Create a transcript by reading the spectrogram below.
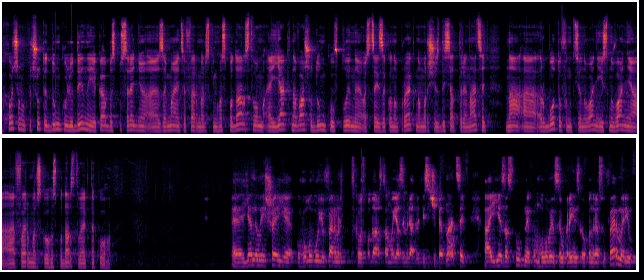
хочемо почути думку людини, яка безпосередньо займається фермерським господарством. Як на вашу думку вплине ось цей законопроект номер 6013 на роботу, функціонування, існування фермерського господарства як такого? Е, Я не лише є головою фермерського господарства Моя земля 2015 а й є заступником голови Всеукраїнського конгресу фермерів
